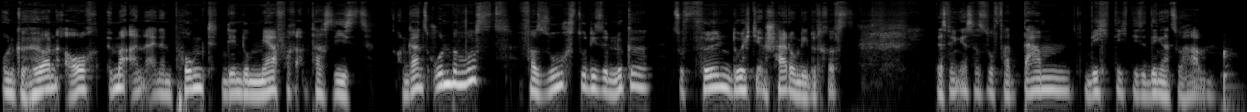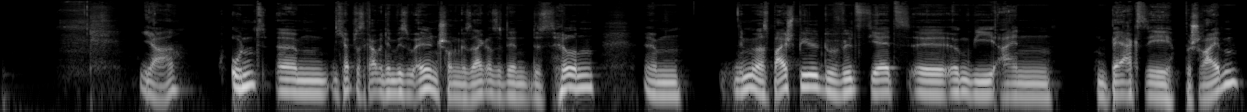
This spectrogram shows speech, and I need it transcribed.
und gehören auch immer an einen Punkt, den du mehrfach am Tag siehst. Und ganz unbewusst versuchst du diese Lücke zu füllen durch die Entscheidung, die du triffst. Deswegen ist es so verdammt wichtig, diese Dinger zu haben. Ja, Und ähm, ich habe das gerade mit dem Visuellen schon gesagt, also denn das Hirn, ähm, nimm mir das Beispiel, du willst jetzt äh, irgendwie einen, einen Bergsee beschreiben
